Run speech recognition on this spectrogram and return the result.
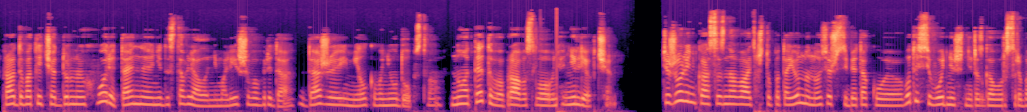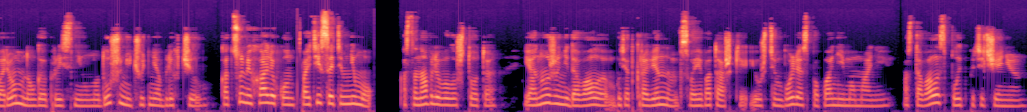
Правда, в отличие от дурной хвори, тайная не доставляла ни малейшего вреда, даже и мелкого неудобства. Но от этого, право слово, не легче. Тяжеленько осознавать, что потаенно носишь себе такое. Вот и сегодняшний разговор с рыбарем многое прояснил, но душу ничуть не облегчил. К отцу Михалику он пойти с этим не мог. Останавливало что-то. И оно же не давало быть откровенным в своей ваташке, и уж тем более с папаней и маманей. Оставалось плыть по течению.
